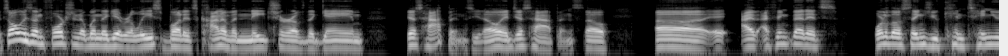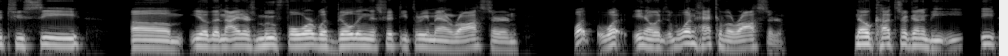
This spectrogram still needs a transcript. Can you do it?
It's always unfortunate when they get released, but it's kind of a nature of the game. It just happens, you know. It just happens. So, uh, it, I I think that it's one of those things you continue to see. Um, you know, the Niners move forward with building this 53 man roster, and what what you know, it's one heck of a roster. No cuts are going to be easy.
